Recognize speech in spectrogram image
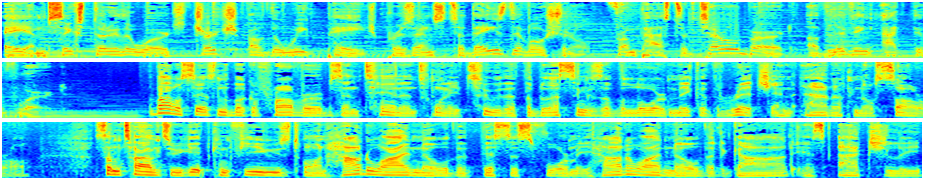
AM 630 The Word's Church of the Week page presents today's devotional from Pastor Terrell Byrd of Living Active Word. The Bible says in the book of Proverbs in 10 and 22 that the blessings of the Lord maketh rich and addeth no sorrow. Sometimes we get confused on how do I know that this is for me? How do I know that God is actually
